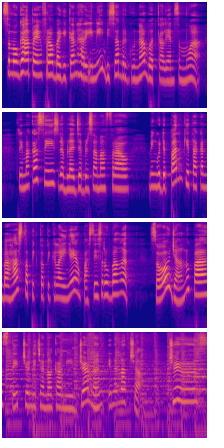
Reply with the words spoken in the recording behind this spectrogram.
Semoga apa yang Frau bagikan hari ini bisa berguna buat kalian semua. Terima kasih sudah belajar bersama Frau. Minggu depan kita akan bahas topik-topik lainnya yang pasti seru banget. So, jangan lupa stay tune di channel kami German in a Nutshell. Tschüss!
